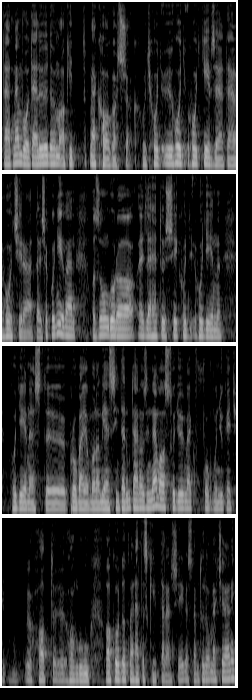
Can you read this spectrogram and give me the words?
tehát nem volt elődöm, akit meghallgassak, hogy, hogy ő hogy, hogy képzelte el, hogy csinálta. És akkor nyilván a zongora egy lehetőség, hogy, hogy én hogy én ezt próbáljam valamilyen szinten utánozni. Nem azt, hogy ő meg fog mondjuk egy hat hangú akkordot, mert hát ez képtelenség, azt nem tudom megcsinálni,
